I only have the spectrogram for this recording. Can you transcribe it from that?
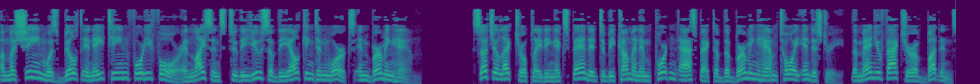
A machine was built in 1844 and licensed to the use of the Elkington Works in Birmingham. Such electroplating expanded to become an important aspect of the Birmingham toy industry, the manufacture of buttons,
